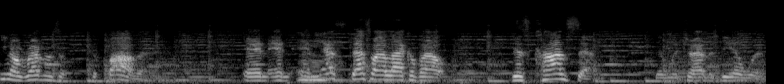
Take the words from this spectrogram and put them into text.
you know reverence of the Father, and and and Mhm. that's that's what I like about this concept that we're trying to deal with.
